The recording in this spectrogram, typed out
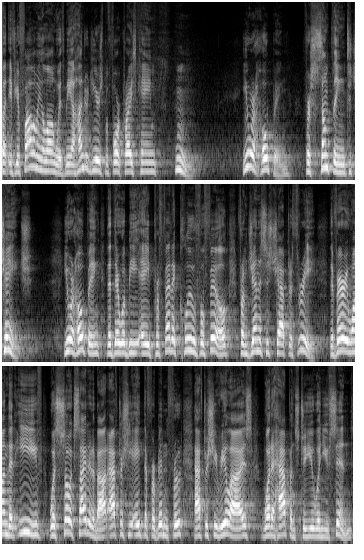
But if you're following along with me, 100 years before Christ came, hmm, you were hoping for something to change. You were hoping that there would be a prophetic clue fulfilled from Genesis chapter 3 the very one that Eve was so excited about after she ate the forbidden fruit, after she realized what happens to you when you've sinned.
